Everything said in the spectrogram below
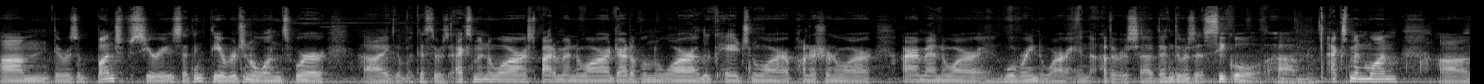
Um, there was a bunch of series. I think the original ones were, uh, I guess there was X Men Noir, Spider Man Noir, Daredevil Noir, Luke Cage Noir, Punisher Noir, Iron Man Noir, and Wolverine Noir, and others. Uh, then there was a sequel, um, X Men one, uh,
